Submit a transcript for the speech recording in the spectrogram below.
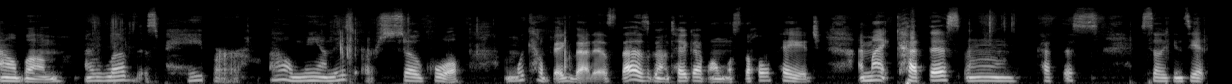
album. I love this paper. Oh man, these are so cool. And look how big that is. That is going to take up almost the whole page. I might cut this, mm, cut this so you can see it.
